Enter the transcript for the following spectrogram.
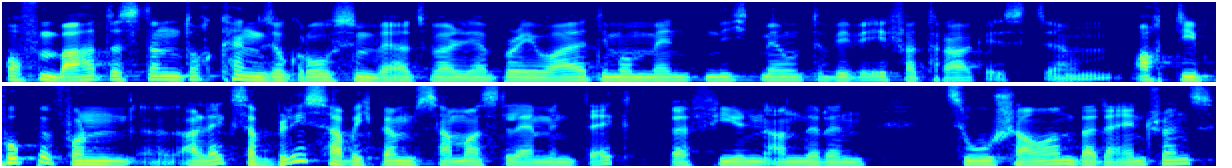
offenbar hat das dann doch keinen so großen Wert, weil ja Bray Wyatt im Moment nicht mehr unter WWE-Vertrag ist. Ähm, auch die Puppe von äh, Alexa Bliss habe ich beim SummerSlam entdeckt, bei vielen anderen Zuschauern bei der Entrance.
